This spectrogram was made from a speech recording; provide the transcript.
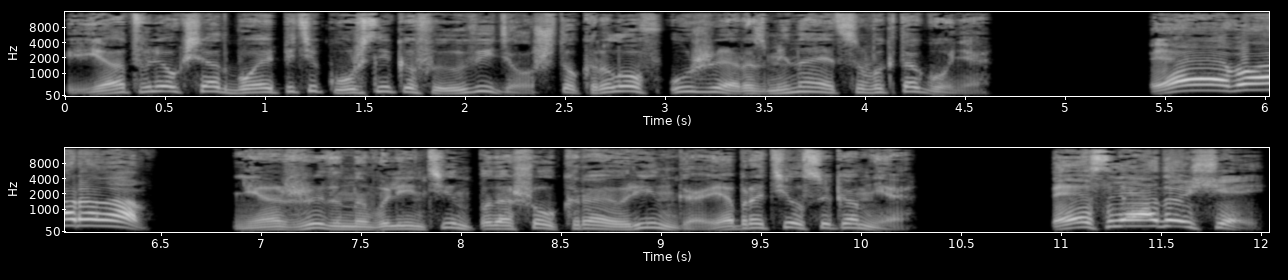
Я отвлекся от боя пятикурсников и увидел, что Крылов уже разминается в октагоне. «Эй, Воронов, Неожиданно Валентин подошел к краю ринга и обратился ко мне. «Ты следующий!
